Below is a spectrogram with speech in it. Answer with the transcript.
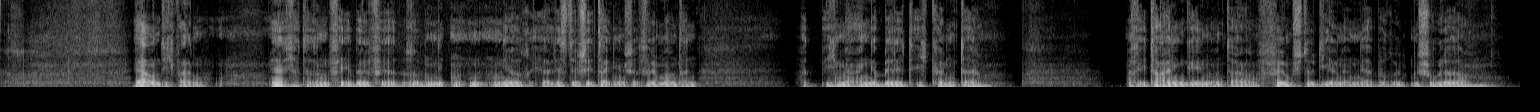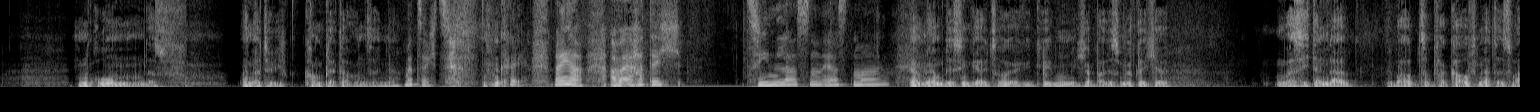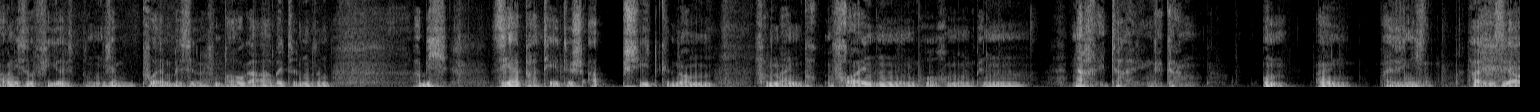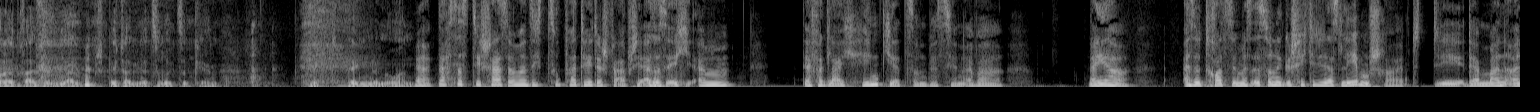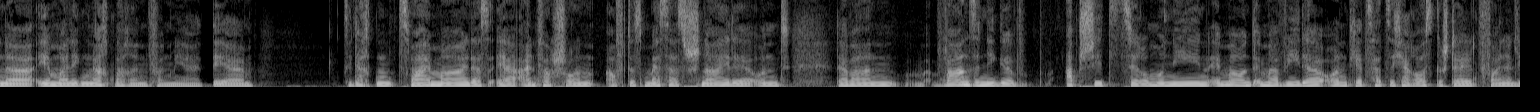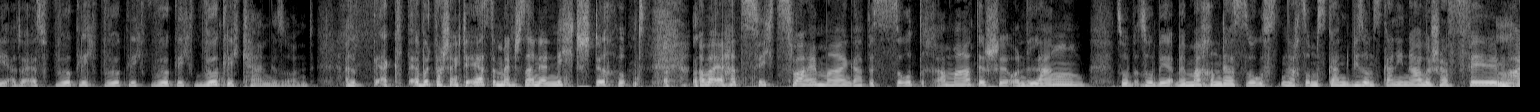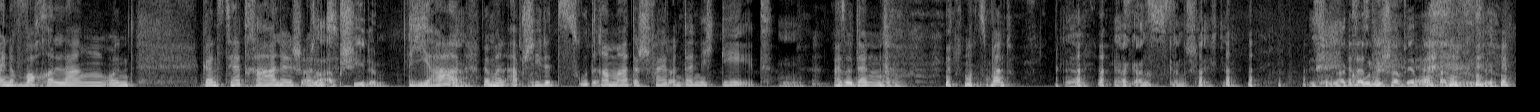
Ja, und ich war, ja, ich hatte so ein Fable für so ne- neorealistische italienische Filme und dann hat ich mir eingebildet, ich könnte nach Italien gehen und da Film studieren in der berühmten Schule in Rom. Das war natürlich kompletter Unsinn, ja. Mit 16. Okay. naja, aber er hat dich ziehen lassen erstmal. Er hat mir ein bisschen Geld sogar gegeben. Ich habe alles Mögliche, was ich denn da überhaupt zu verkaufen hatte, das war auch nicht so viel. Ich habe vorher ein bisschen auf dem Bau gearbeitet und dann habe ich sehr pathetisch Abschied genommen von meinen Freunden in Bochum und bin nach Italien gegangen, um ein, weiß ich nicht, halbes Jahr oder dreiviertel Jahr später wieder zurückzukehren. Mit hängenden Ohren. Ja, das ist die Scheiße, wenn man sich zu pathetisch verabschiedet. Also ich, ähm, der Vergleich hinkt jetzt so ein bisschen, aber naja, also trotzdem, es ist so eine Geschichte, die das Leben schreibt. Die, der Mann einer ehemaligen Nachbarin von mir, der, sie dachten zweimal, dass er einfach schon auf des Messers schneide und da waren wahnsinnige Abschiedszeremonien immer und immer wieder und jetzt hat sich herausgestellt, finally, also er ist wirklich, wirklich, wirklich, wirklich kerngesund. Also er, er wird wahrscheinlich der erste Mensch sein, der nicht stirbt. Aber er hat sich zweimal, gab es so dramatische und lang, so, so wir, wir machen das so nach so einem Skan wie so ein skandinavischer Film, eine Woche lang und ganz theatralisch und So Abschiede. ja, Ja, wenn man ja, Abschiede zu dramatisch feiert und dann nicht geht. Also dann muss man. Ja, ja ganz, ganz schlecht, ja. Bisschen lakonischer wäre besser gewesen. Ja.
